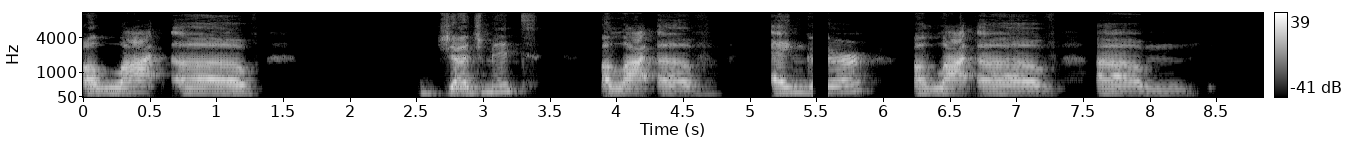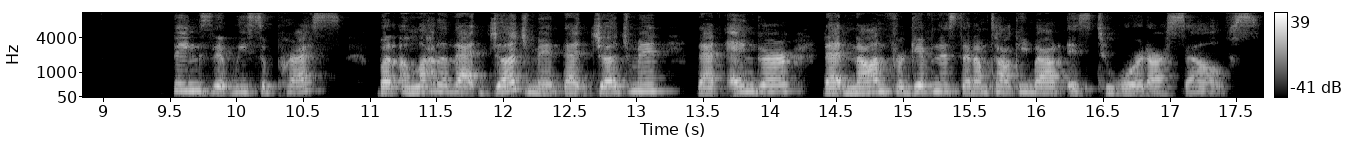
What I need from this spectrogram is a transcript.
a lot of judgment, a lot of anger, a lot of um, things that we suppress. But a lot of that judgment, that judgment, that anger, that non forgiveness that I'm talking about is toward ourselves.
